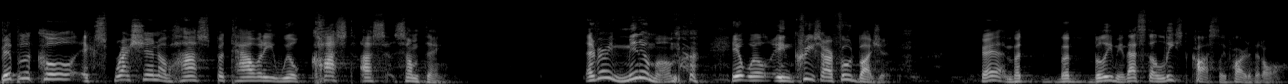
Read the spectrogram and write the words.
biblical expression of hospitality will cost us something. At very minimum, it will increase our food budget. Okay? But, but believe me, that's the least costly part of it all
